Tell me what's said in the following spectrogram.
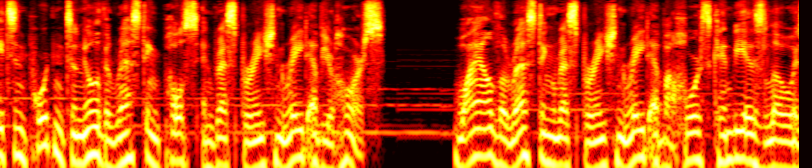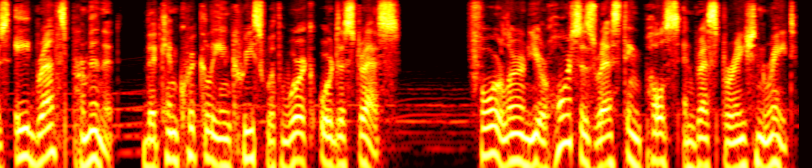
It's important to know the resting pulse and respiration rate of your horse. While the resting respiration rate of a horse can be as low as 8 breaths per minute, that can quickly increase with work or distress. 4. Learn your horse's resting pulse and respiration rate.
